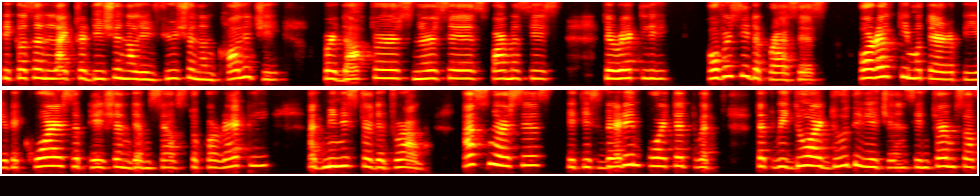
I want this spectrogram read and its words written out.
Because unlike traditional infusion oncology, where doctors, nurses, pharmacists directly oversee the process, oral chemotherapy requires the patient themselves to correctly administer the drug. As nurses, it is very important that we do our due diligence in terms of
